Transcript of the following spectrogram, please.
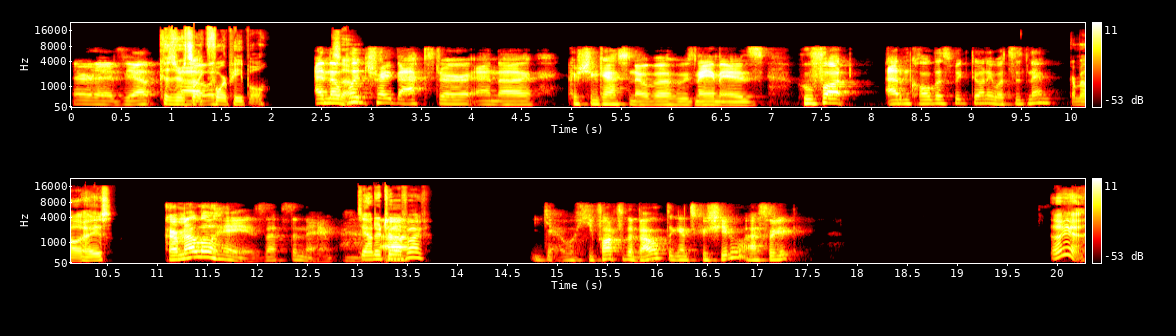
There it is. Yep. Because there's Uh, like four people. And they'll so- put Trey Baxter and uh, Christian Casanova, whose name is who fought Adam Cole this week. Tony, what's his name? Carmelo Hayes. Carmelo Hayes. That's the name. Is he under Uh, Yeah, well, he fought for the belt against Kushida last week. oh, yeah.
